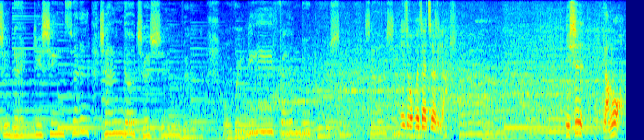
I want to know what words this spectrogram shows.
是难以心存，颤抖着湿吻，我为你奋不顾身，相信你怎么会在这里啊？你是杨诺？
